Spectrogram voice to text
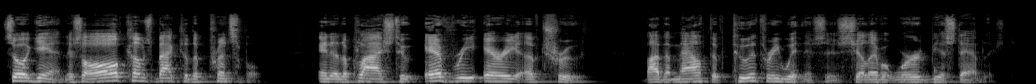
So again, this all comes back to the principle, and it applies to every area of truth. By the mouth of two or three witnesses shall every word be established.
